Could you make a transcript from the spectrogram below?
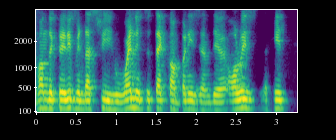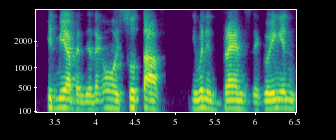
from the creative industry who went into tech companies and they always hit, hit me up and they're like, oh, it's so tough. Even in brands, they're going in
